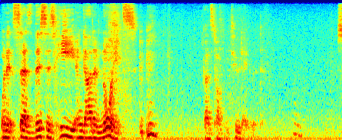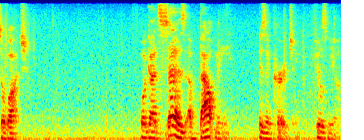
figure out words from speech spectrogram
when it says this is he and God anoints, God's talking to David. So watch. What God says about me is encouraging, fills me up.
